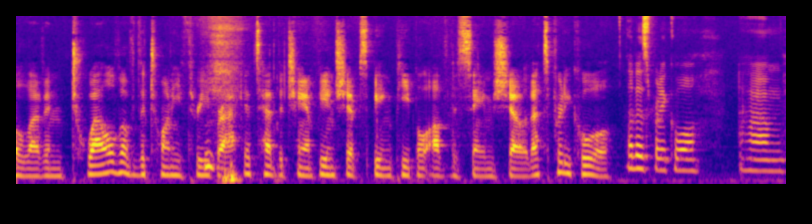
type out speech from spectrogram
eleven, twelve of the 23 brackets had the championships being people of the same show. That's pretty cool. That is pretty cool. Um,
